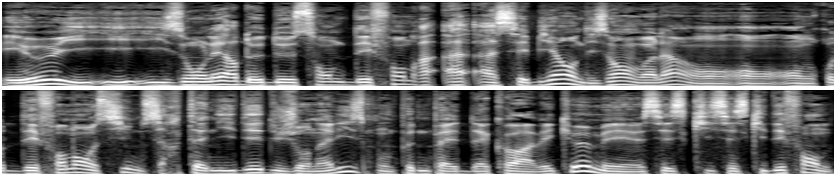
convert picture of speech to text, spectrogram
et eux, ils, ont l'air de, de s'en défendre a- assez bien en disant, voilà, en, en, en défendant aussi une certaine idée du journalisme. On peut ne pas être d'accord avec eux, mais c'est ce qu'ils défendent.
